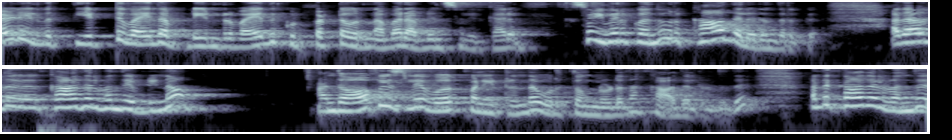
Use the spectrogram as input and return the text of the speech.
ஏழு இருபத்தி எட்டு வயது அப்படின்ற வயதுக்குட்பட்ட ஒரு நபர் அப்படின்னு சொல்லியிருக்காரு. ஸோ இவருக்கு வந்து ஒரு காதல் இருந்திருக்கு. அதாவது காதல் வந்து எப்படின்னா அந்த ஆஃபீஸ்லேயே ஒர்க் பண்ணிகிட்டு இருந்த ஒருத்தவங்களோட தான் காதல் இருந்தது. அந்த காதல் வந்து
